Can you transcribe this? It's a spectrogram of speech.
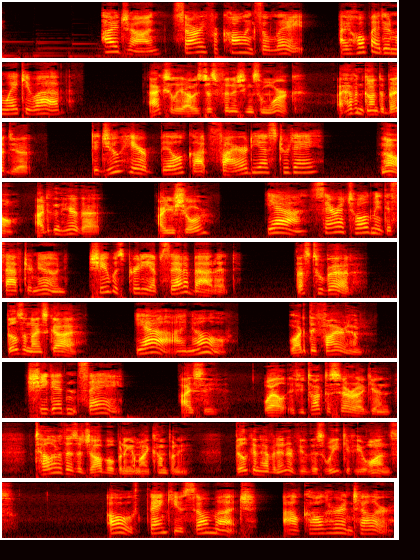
Hi, John. Sorry for calling so late. I hope I didn't wake you up. Actually, I was just finishing some work. I haven't gone to bed yet. Did you hear Bill got fired yesterday? No, I didn't hear that. Are you sure? Yeah, Sarah told me this afternoon. She was pretty upset about it. That's too bad. Bill's a nice guy. Yeah, I know. Why did they fire him? She didn't say. I see. Well, if you talk to Sarah again, tell her there's a job opening at my company. Bill can have an interview this week if he wants. Oh, thank you so much. I'll call her and tell her.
